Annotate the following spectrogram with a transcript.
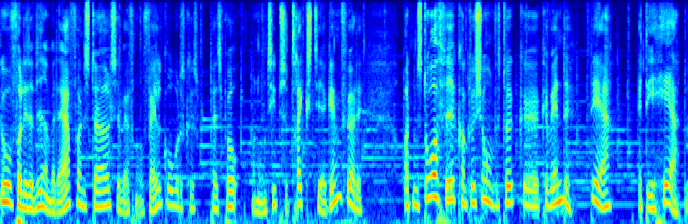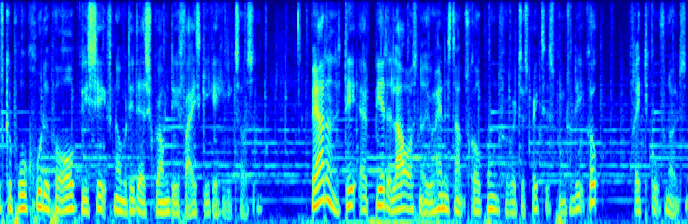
Du får lidt at vide om, hvad det er for en størrelse, hvad for nogle faldgrupper, du skal passe på, og nogle tips og tricks til at gennemføre det. Og den store fede konklusion, hvis du ikke øh, kan vente, det er, at det er her, du skal bruge krudtet på at overbevise chefen om, at det der Scrum, det faktisk ikke er helt tosset. Værterne, det er Birte Laversen og Johannes Damsgaard Brun fra retrospectives.dk. Rigtig god fornøjelse.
